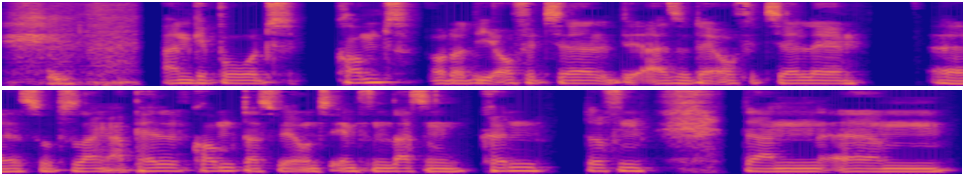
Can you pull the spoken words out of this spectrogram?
Angebot kommt oder die offiziell also der offizielle äh, sozusagen Appell kommt, dass wir uns impfen lassen können dürfen, dann ähm,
